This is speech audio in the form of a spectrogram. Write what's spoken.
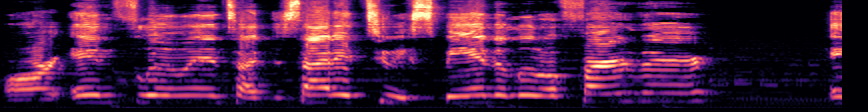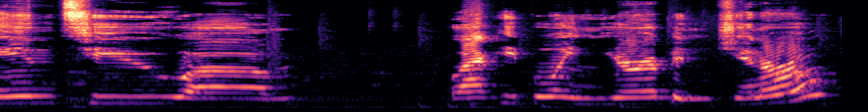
or influence, I decided to expand a little further into um, black people in Europe in general.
